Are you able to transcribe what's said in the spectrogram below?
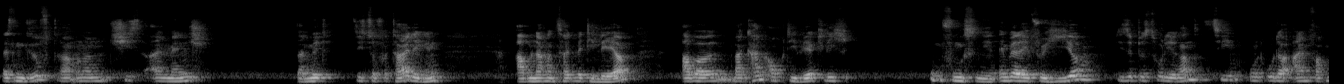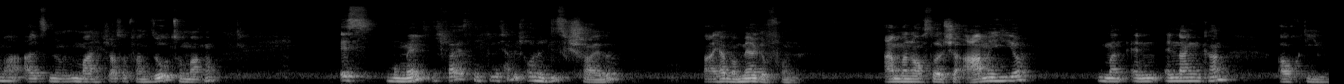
da ist ein Griff dran und dann schießt ein Mensch damit sich zu verteidigen. Aber nach einer Zeit wird die leer. Aber man kann auch die wirklich umfunktionieren. Entweder für hier diese Pistole hier ranzuziehen und oder einfach mal als normale Schlossverfahren so zu machen. Es, Moment, ich weiß nicht, vielleicht habe ich auch eine Diskscheibe. Ah, ich habe noch mehr gefunden. Einmal noch solche Arme hier, die man ändern kann. Auch die,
